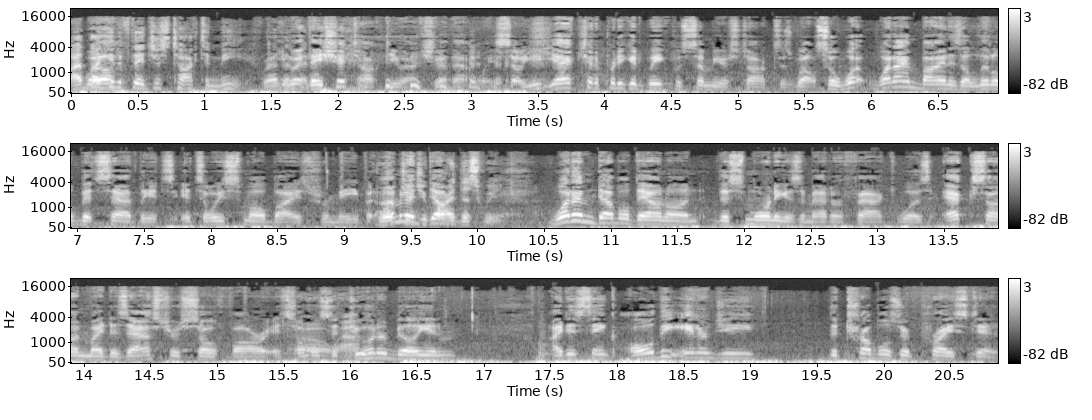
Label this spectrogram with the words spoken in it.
I'd Well- like it if they just talked to me rather than they should talk to you actually that way. So you, you actually had a pretty good week with some of your stocks as well. So what, what I'm buying is a little bit sadly it's it's always small buys for me. But What I'm did you dub- buy this week? What I'm double down on this morning, as a matter of fact, was Exxon. My disaster so far. It's oh, almost Oh, wow. at 200 billion. I just think all the energy, the troubles are priced in.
